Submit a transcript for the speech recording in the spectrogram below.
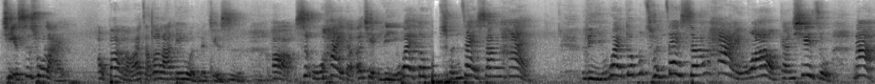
解释出来。好棒哦！我还找到拉丁文的解释，啊，是无害的，而且里外都不存在伤害，里外都不存在伤害。哇哦，感谢主！那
